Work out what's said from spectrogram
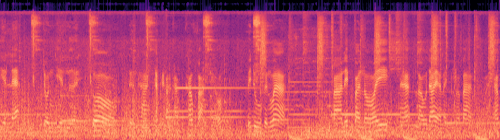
เย็นแล้วจนเย็นเลย ก็เดินทางกลับกันครับเข้าฝั่งเดี๋ยวไปดูกันว่าปลาเล็กปลาน้อยนะฮะเราได้อะไรกันมาบ้างไปครับ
